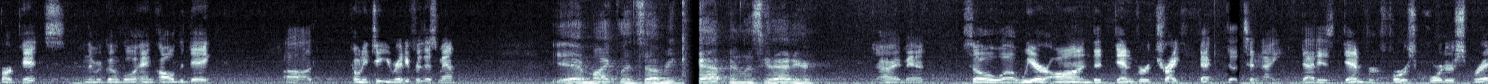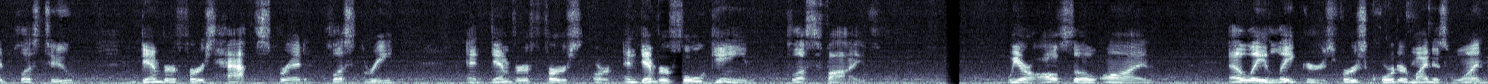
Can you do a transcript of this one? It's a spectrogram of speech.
Go ahead and recap our picks, and then we're gonna go ahead and call a day. Uh, Tony T, you ready for this, man? Yeah, Mike. Let's uh, recap and let's get out of here. All right, man. So uh, we are on the Denver trifecta tonight. That is Denver first quarter spread plus two, Denver first half spread plus three, and Denver first or and Denver full game plus five. We are also on LA Lakers first quarter minus one,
